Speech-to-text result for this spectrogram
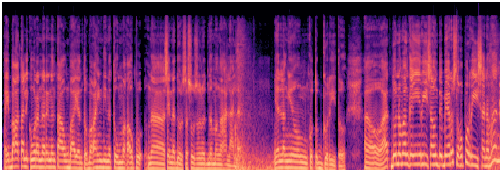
ay baka talikuran na rin ng taong bayan to. Baka hindi na to makaupo na senador sa susunod na mga halalan. Yan lang yung kutob ko rito. Ah, oo. At doon naman kay Risa Ontiveros, ako po, Risa naman.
